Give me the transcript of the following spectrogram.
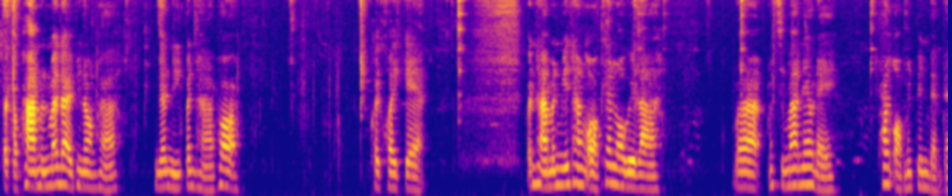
แต่กระพานมันไม่ได้พี่น้องคะยันนี้ปัญหาพ่อ ค่อยๆแก้ปัญหามันมีทางออกแค่รอเวลา ว่ามันสิมาแนวใดทางออกมันเป็นแบบใด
